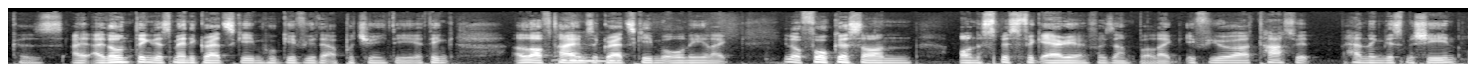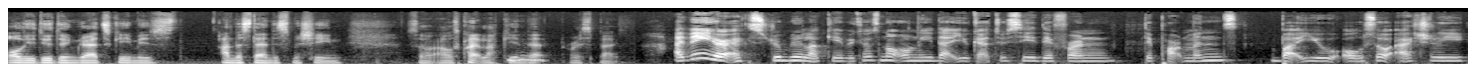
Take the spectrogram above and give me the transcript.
because I, I don't think there's many grad scheme who give you that opportunity. I think a lot of times the Mm. grad scheme only like you know focus on on a specific area. For example, like if you are tasked with handling this machine, all you do during grad scheme is understand this machine. So I was quite lucky in Mm. that respect. I think you're extremely lucky because not only that you get to see different departments, but you also actually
